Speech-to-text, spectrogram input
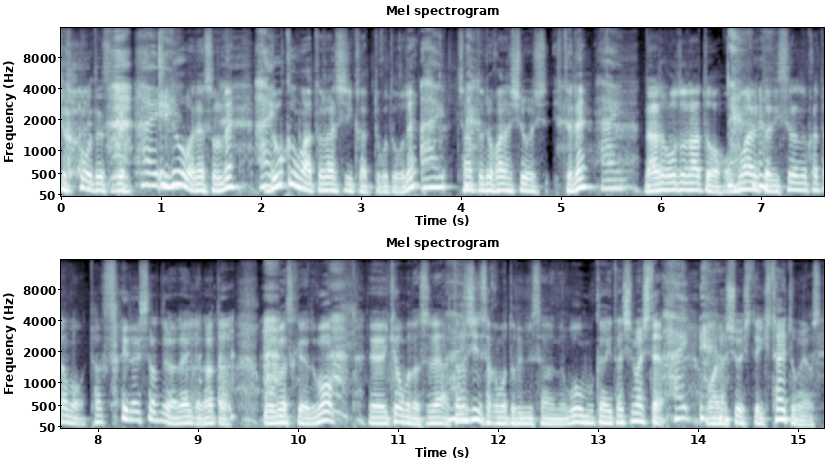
今日もですね、はい。昨日はねそのね、はい。どこが新しいかってことをね、はい。ちゃんとねお話をししてね、はい。なるほどなと思われたリスナーの方もたくさんいらっしゃるのではないかなと思いますけれども、えー今日もですね新しい坂本文美さんをお迎えいたしまして、はい。お話をしていきたいと思います。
